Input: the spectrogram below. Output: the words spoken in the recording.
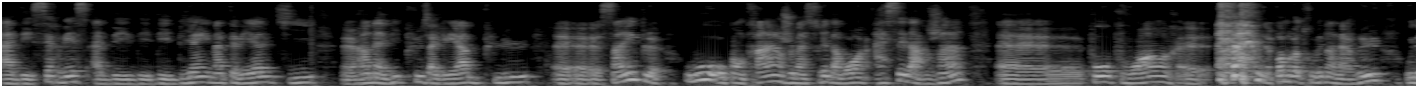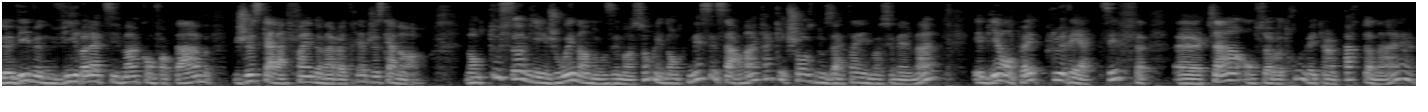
à des services, à des, biens matériels qui euh, rendent ma vie plus agréable, plus euh, simple, ou au contraire, je m'assurer d'avoir assez d'argent pour pouvoir ne pas me retrouver dans la rue ou de vivre une vie relativement confortable jusqu'à la fin de ma retraite, jusqu'à mort. Donc, tout ça vient jouer dans nos émotions et donc, nécessairement, quand quelque chose nous atteint émotionnellement, eh bien, on peut être plus réactif euh, quand on se retrouve avec un partenaire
